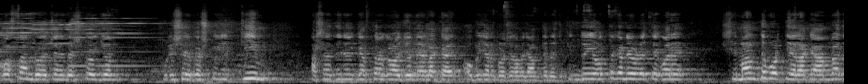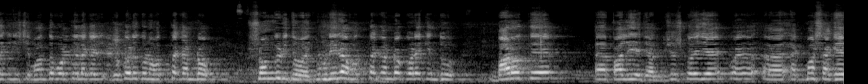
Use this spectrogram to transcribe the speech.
অবস্থান রয়েছেন বেশ কয়েকজন পুলিশের, বেশ কয়েকটি টিম আসার দিনে গ্রেফতার করার জন্য এলাকায় অভিযান করেছেন আমরা জানতে পেরেছি। কিন্তু এই হত্যাকাণ্ড রয়েছে একবারে সীমান্তবর্তী এলাকায়। আমরা দেখেছি সীমান্তবর্তী এলাকায় যখনই কোনো হত্যাকাণ্ড সংঘটিত হয়। খুনিরা হত্যাকাণ্ড করে কিন্তু ভারতে পালিয়ে যান। বিশেষ করে যে এক মাস আগে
